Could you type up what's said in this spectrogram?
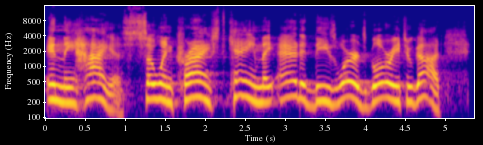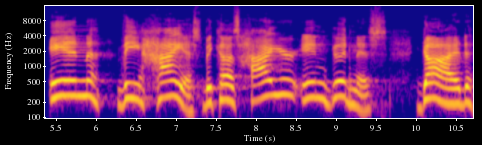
in the highest. So when Christ came, they added these words glory to God in the highest because higher in goodness, God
